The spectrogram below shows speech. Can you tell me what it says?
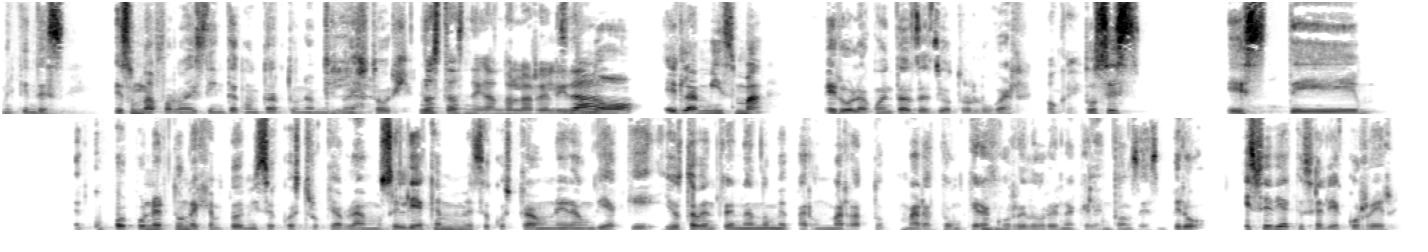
¿Me entiendes? Es una forma distinta de contarte una misma Claro. historia. No estás negando la realidad. No, es la misma, pero la cuentas desde otro lugar. Ok. Entonces, este, por ponerte un ejemplo de mi secuestro que hablamos, el día que a mí me secuestraron era un día que yo estaba entrenándome para un maratón, maratón que era corredor en aquel entonces, pero ese día que salí a correr,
